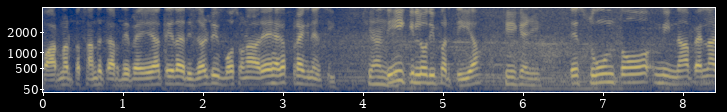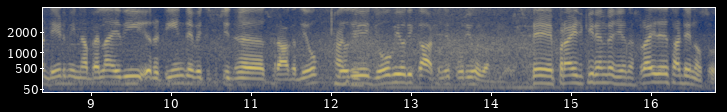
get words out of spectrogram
ਫਾਰਮਰ ਪਸੰਦ ਕਰਦੇ ਪਏ ਆ ਤੇ ਇਹਦਾ ਰਿਜ਼ਲਟ ਵੀ ਬਹੁਤ ਸੋਹਣਾ ਆ ਰਿਹਾ ਹੈਗਾ ਪ੍ਰੈਗਨੈਂਸੀ ਠੀਕ ਹਾਂਜੀ। 30 ਕਿਲੋ ਦੀ ਭਰਤੀ ਆ। ਠੀਕ ਹੈ ਜੀ। ਤੇ ਸੂਨ ਤੋਂ ਮਹੀਨਾ ਪਹਿਲਾਂ ਡੇਢ ਮਹੀਨਾ ਪਹਿਲਾਂ ਇਹਦੀ ਰੁਟੀਨ ਦੇ ਵਿੱਚ ਤੁਸੀਂ ਖੁਰਾਕ ਦਿਓ ਤੇ ਉਹਦੀ ਜੋ ਵੀ ਉਹਦੀ ਘਾਟ ਹੁੰਦੀ ਪੂਰੀ ਹੋ ਜਾਂਦੀ ਹੈ। ਤੇ ਪ੍ਰਾਈਸ ਕੀ ਰਹਿੰਦਾ ਜੀ ਇਹਦਾ? ਪ੍ਰਾਈਸ ਇਹ 950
